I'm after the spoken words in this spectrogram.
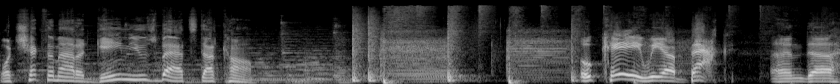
or check them out at GameUseBats.com. Okay, we are back. And uh,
